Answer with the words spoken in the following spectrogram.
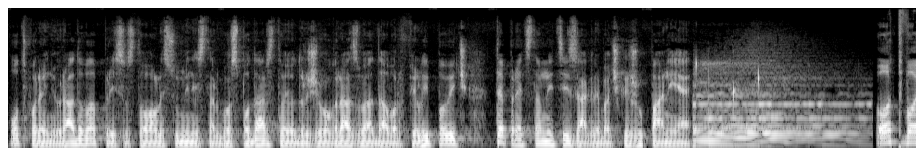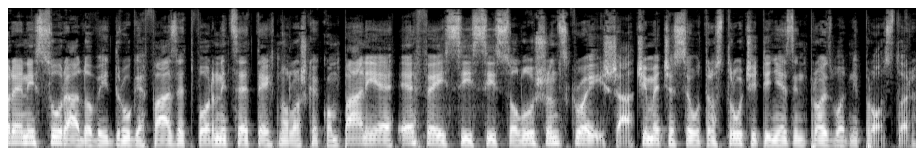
Otvorenju radova prisustvovali su ministar gospodarstva i održivog razvoja Davor Filipović te predstavnici Zagrebačke županije. Otvoreni su radovi druge faze tvornice tehnološke kompanije FACC Solutions Croatia, čime će se utrostručiti njezin proizvodni prostor.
